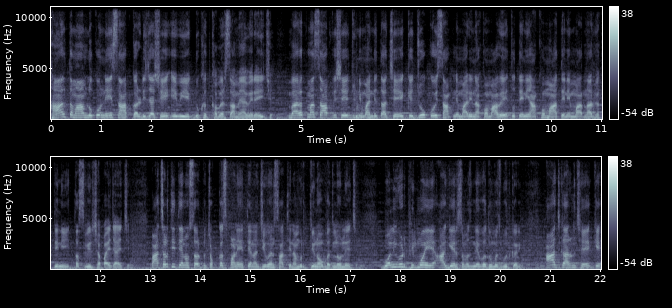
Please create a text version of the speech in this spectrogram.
હાલ તમામ લોકોને સાપ કરડી જશે એવી એક દુઃખદ ખબર સામે આવી રહી છે. ભારતમાં સાપ વિશે જૂની માન્યતા છે કે જો કોઈ સાપને મારી નાખવામાં આવે તો તેની આંખોમાં તેને મારનાર વ્યક્તિની તસવીર છપાઈ જાય છે. પાછળથી તેનો સર્પ ચોક્કસપણે તેના જીવનસાથીના મૃત્યુનો બદલો લે છે. બોલિવૂડ ફિલ્મોએ આ ગેરસમજને વધુ મજબૂત કરી. આ જ કારણ છે કે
